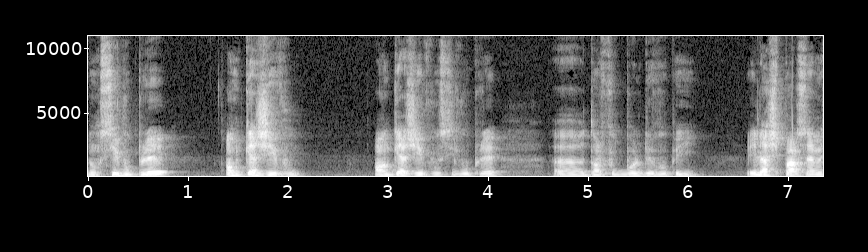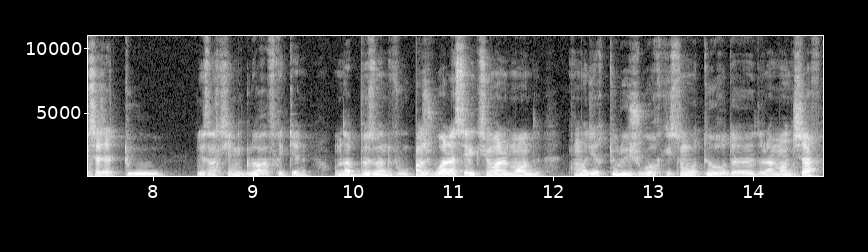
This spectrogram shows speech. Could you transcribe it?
Donc s'il vous plaît, engagez-vous. Engagez-vous, s'il vous plaît, dans le football de vos pays. Et là, je parle, c'est un message à tous les anciennes gloires africaines. On a besoin de vous. Quand je vois la sélection allemande, comment dire, tous les joueurs qui sont autour de, la Mannschaft,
